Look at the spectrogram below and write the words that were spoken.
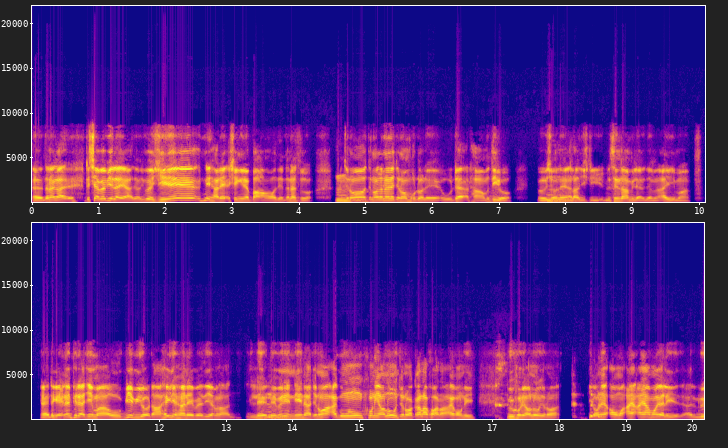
အဲတနက်ကတစ်ချက်ပဲပြစ်လိုက်ရတယ်ပြီးရေထဲနှစ်ထားတဲ့အချိန်ကြီးလည်းပါအောင်တယ်တနက်ဆိုတော့ကျွန်တော်ကျွန်တော်တန်းနဲ့ကျွန်တော်မဟုတ်တော့လေဟိုဓာတ်အထာမသိတော့ဟိုကျွန်တော်လည်းအဲ့လောက်ကြီးမစင်စားမိလိုက်ဘူးတဲ့မအဲ့ဒီမှာ အဲတကယ်လည်းဖြစ်တဲ့အချိန်မှာဟိုပြည့်ပြီးတော့ဒါဟိတ်နေဟန်နေပဲသိရမလားလေလေဘင်းနေနေတာကျွန်တော်ကအကုန်လုံး9ယောက်လုံးကိုကျွန်တော်ကကားလာခွာတာအကောင်လေးပြီး9ယောက်လုံးကိုကျွန်တော်ဒီကောင်လေးအောက်မှာအာအာရမောက်ရလေးလူ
